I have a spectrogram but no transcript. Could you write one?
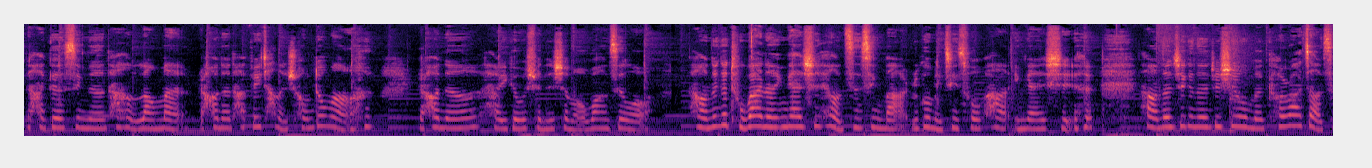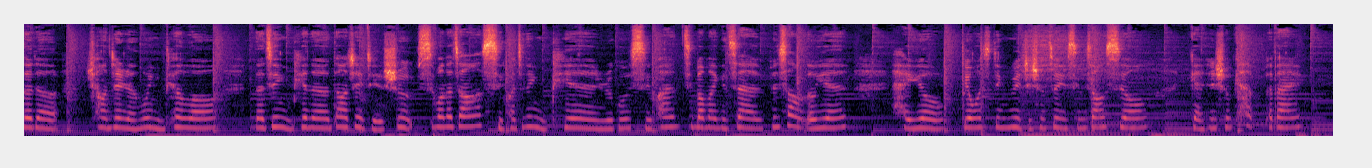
那他个性呢，他很浪漫，然后呢，他非常的冲动啊。然后呢，还有一个我选的什么忘记了。好，那个图案呢，应该是很有自信吧？如果没记错的话，应该是。好，那这个呢，就是我们 Kara 角色的创建人物影片喽。那今天影片呢到这里结束，希望大家喜欢这个影片。如果喜欢，记得帮忙一个赞、分享、留言，还有别忘记订阅，接收最新消息哦。感谢收看，拜拜。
